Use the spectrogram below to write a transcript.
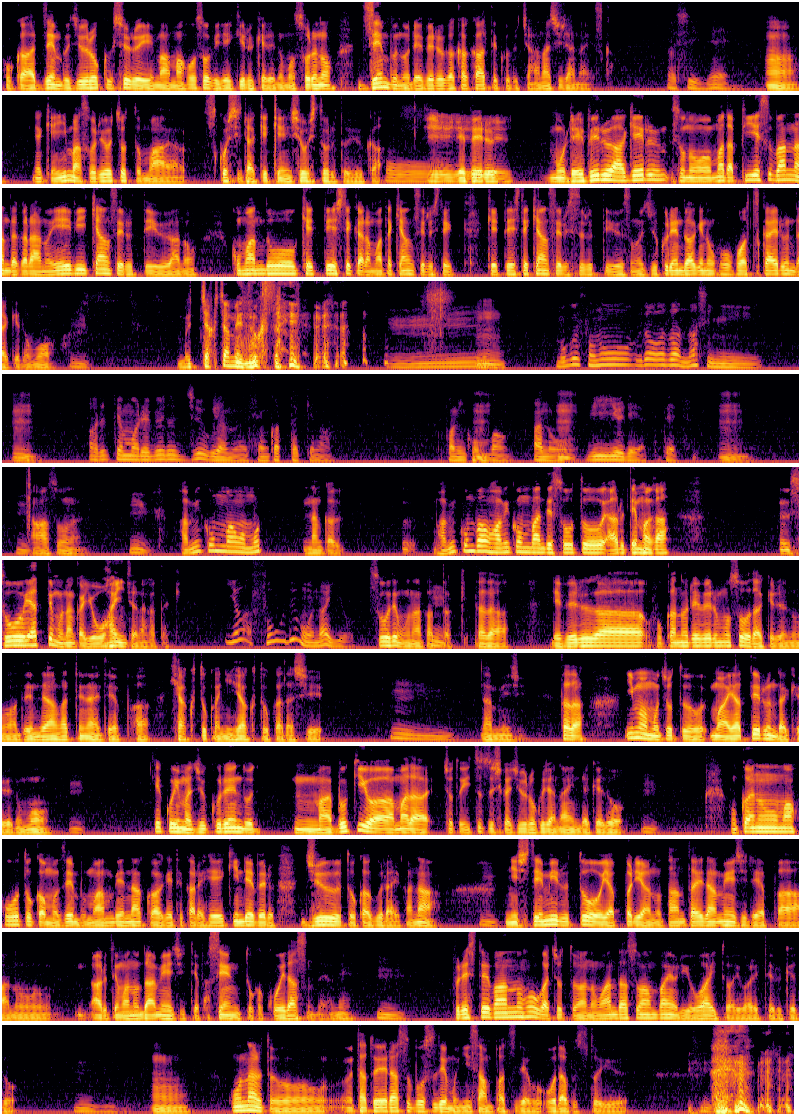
他全部16種類、まあ、魔法装備できるけれども、それの全部のレベルが関わってくるって話じゃないですか。らしいね。うん。やけん今それをちょっとまあ、少しだけ検証しとるというか、レベルもうレベル上げる、その、まだ PS 版なんだから、あの、AB キャンセルっていう、あの、コマンドを決定してからまたキャンセルして、決定してキャンセルするっていう、その熟練度上げの方法は使えるんだけども、うんむっちゃくちゃめんどくさい。うん。僕、その裏技なしに、うん。アルテマレベル10ぐらいまでせんかったっけな。ファミコン版。あの、うん Wii U でやってたやつ。うん。うん。ああ、そうなの。うん。ファミコン版はもっ、なんか、うファミコン版はファミコン版で相当アルテマが、うんそうやってもなんか弱いんじゃなかったっけ？いや、そうでもないよ。そうでもなかったっけ、ただ、レベルが、他のレベルもそうだけれども、全然上がってないとやっぱ100とか200とかだし、うん。ダメージ。ただ、今もちょっと、まあやってるんだけれども、うん結構今熟練度、うん、まあ武器はまだちょっと5つしか16じゃないんだけど、うん他の魔法とかも全部まんべんなく上げてから平均レベル10とかぐらいかな、うん。にしてみると、やっぱりあの単体ダメージでやっぱあの、アルテマのダメージってやっぱ1000とか超え出すんだよね。うん。プレステ版の方がちょっとあの、ワンダースワン版より弱いとは言われてるけど、うん。うん。こうなると、たとえラスボスでも2、3発でオダブツという、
